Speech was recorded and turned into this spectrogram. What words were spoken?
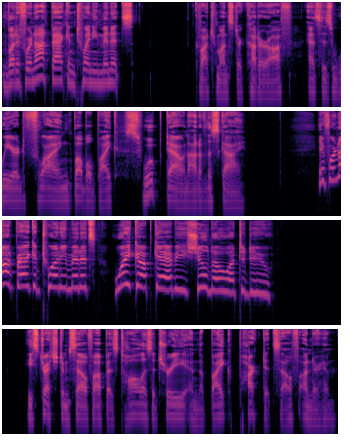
But if we're not back in 20 minutes. Quatsch Monster cut her off as his weird flying bubble bike swooped down out of the sky. If we're not back in 20 minutes, wake up, Gabby. She'll know what to do. He stretched himself up as tall as a tree, and the bike parked itself under him.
